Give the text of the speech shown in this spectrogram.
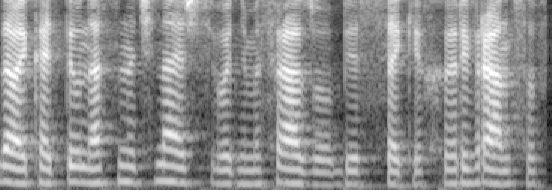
Давай, Кать, ты у нас начинаешь сегодня, мы сразу, без всяких реверансов,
